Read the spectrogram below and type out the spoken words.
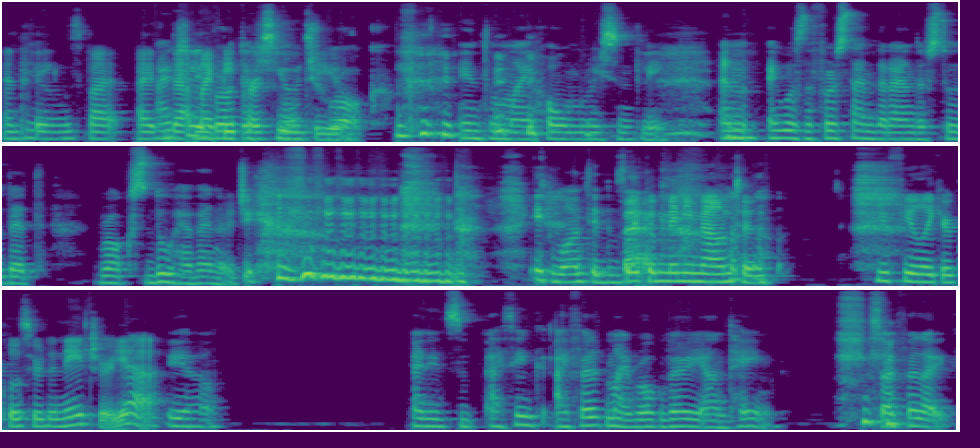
and things, but I, I that might be brought a huge to you. rock into my home recently, and mm. it was the first time that I understood that rocks do have energy. it wanted It's back. like a mini mountain. you feel like you're closer to nature. Yeah. yeah, and it's. I think I felt my rock very untamed. so I feel like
